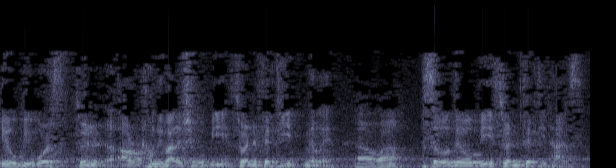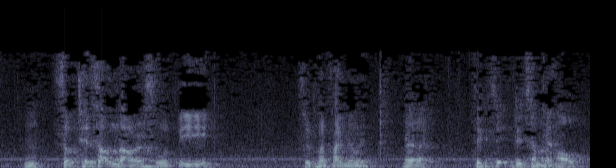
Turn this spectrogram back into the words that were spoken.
it will be worth 300, uh, our company valuation will be three hundred fifty million. Oh, wow. So there will be three hundred fifty times. So ten thousand dollars would be three point five million. Really? Did, did some of them Yeah. hold?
